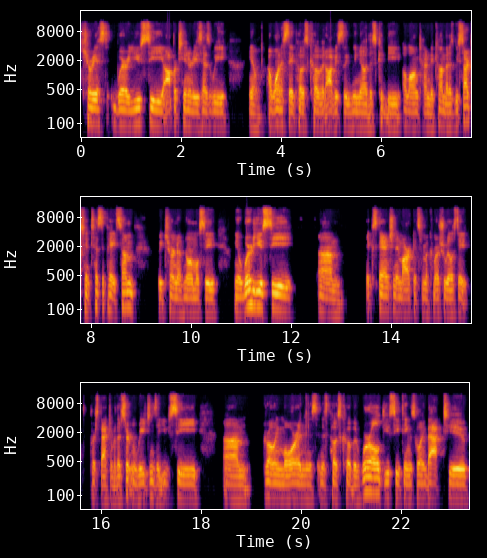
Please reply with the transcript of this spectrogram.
curious where you see opportunities as we you know, I want to say post COVID, obviously we know this could be a long time to come, but as we start to anticipate some return of normalcy, you know, where do you see um, expansion in markets from a commercial real estate perspective? Are there certain regions that you see um, growing more in this in this post COVID world? Do you see things going back to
